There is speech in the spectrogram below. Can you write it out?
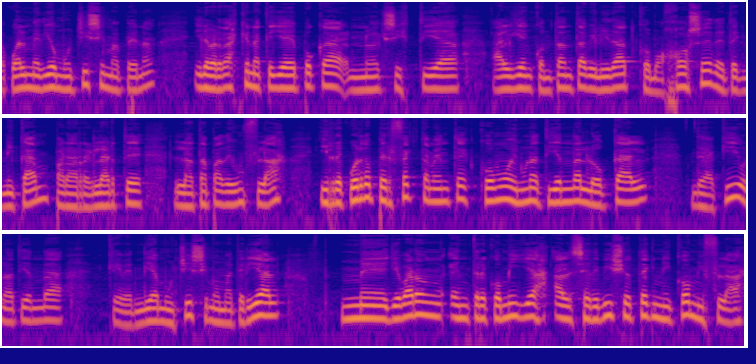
lo cual me dio muchísima pena. Y la verdad es que en aquella época no existía alguien con tanta habilidad como José de Technicam para arreglarte la tapa de un flash. Y recuerdo perfectamente cómo en una tienda local de aquí, una tienda que vendía muchísimo material, me llevaron entre comillas al servicio técnico mi flash.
